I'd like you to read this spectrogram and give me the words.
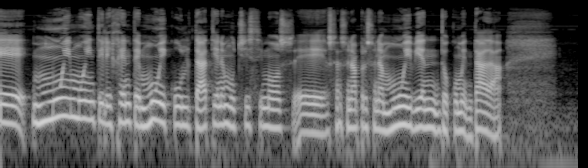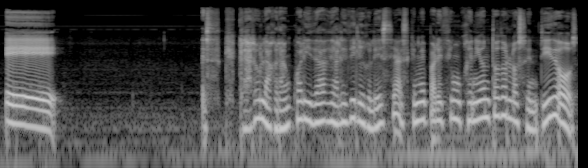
eh, muy, muy inteligente, muy culta, tiene muchísimos, eh, o sea, es una persona muy bien documentada. Eh, es que, claro, la gran cualidad de Alex de la Iglesia es que me parece un genio en todos los sentidos.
